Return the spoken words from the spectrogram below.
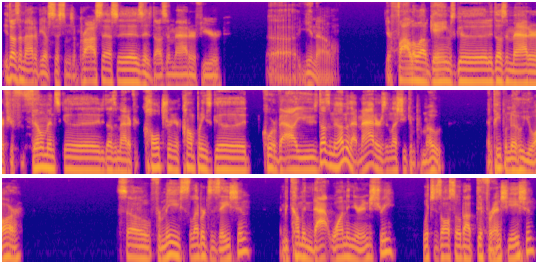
It doesn't matter if you have systems and processes. It doesn't matter if you're, uh, you know, your follow up game's good. It doesn't matter if your fulfillment's good. It doesn't matter if your culture and your company's good, core values. Doesn't none of that matters unless you can promote and people know who you are. So for me, celebritization and becoming that one in your industry, which is also about differentiation,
